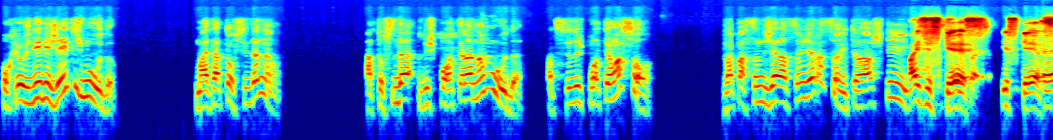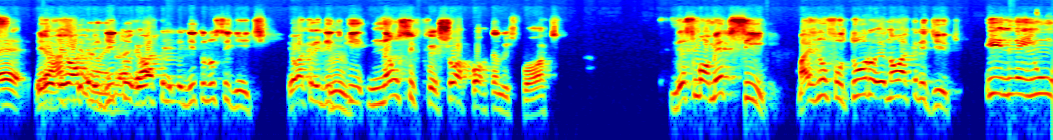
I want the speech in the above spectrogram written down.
porque os dirigentes mudam, mas a torcida não. A torcida do esporte ela não muda. A torcida do esporte é uma só. vai passando de geração em geração. Então, eu acho que. Mas esquece, esquece. É, eu, eu, eu acredito, não, eu acredito no seguinte: eu acredito hum. que não se fechou a porta no esporte. Nesse momento, sim, mas no futuro eu não acredito. E nenhum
